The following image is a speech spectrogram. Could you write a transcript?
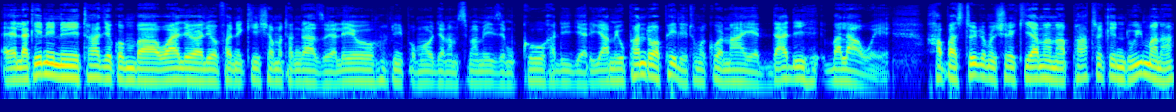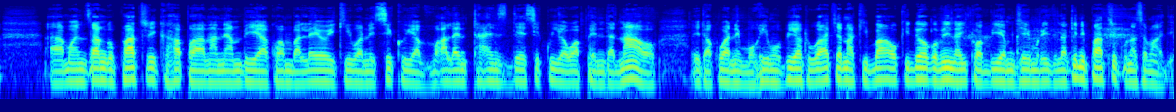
E, lakini nitaje kwamba wale waliofanikisha matangazo ya leo ni pamoja na msimamizi mkuu Hadija Riami. Upande wa pili tumekuwa naye Dadi Balawe. Hapa studio ameshirikiana na Patrick Ndwimana. Uh, mwenzangu Patrick hapa ananiambia kwamba leo ikiwa ni siku ya Valentine's Day, siku ya wapenda nao, itakuwa ni muhimu pia tuache na kibao kidogo. Mi naitwa BMJ Mridhi, lakini Patrick unasemaje?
